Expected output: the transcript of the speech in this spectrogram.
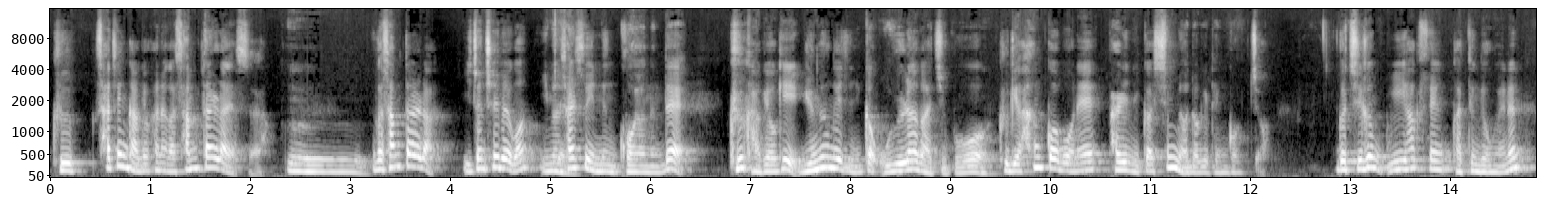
그 사진 가격 하나가 3달러였어요. 음. 그러니까 3달러, 2,700원이면 네. 살수 있는 거였는데 그 가격이 유명해지니까 올라가지고 그게 한꺼번에 팔리니까 10몇 억이 된 거죠. 그러니까 지금 이 학생 같은 경우에는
